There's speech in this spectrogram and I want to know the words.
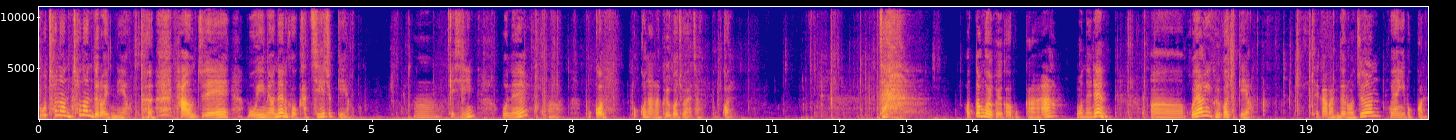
요거 천 원, 천 원 들어있네요. 다음 주에 모이면은 그거 같이 해줄게요. 음, 대신 오늘 어, 복권 복권 하나 긁어줘야죠. 복권. 자, 어떤 걸 긁어볼까? 오늘은 어, 고양이 긁어줄게요. 제가 만들어준 고양이 복권.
